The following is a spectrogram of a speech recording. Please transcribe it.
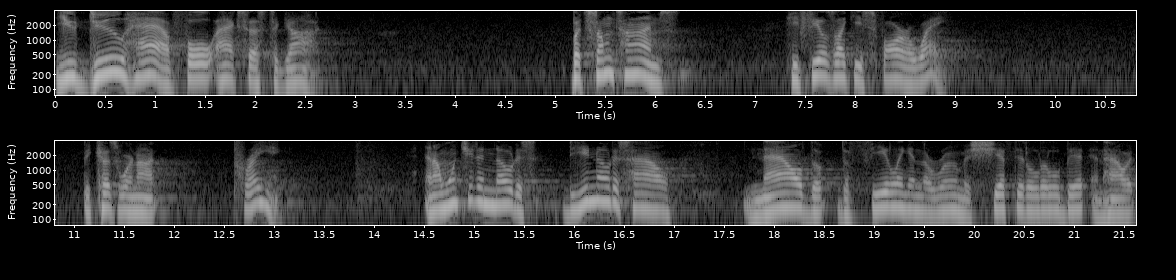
You do have full access to God. But sometimes he feels like he's far away because we're not praying. And I want you to notice do you notice how now the, the feeling in the room has shifted a little bit and how it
